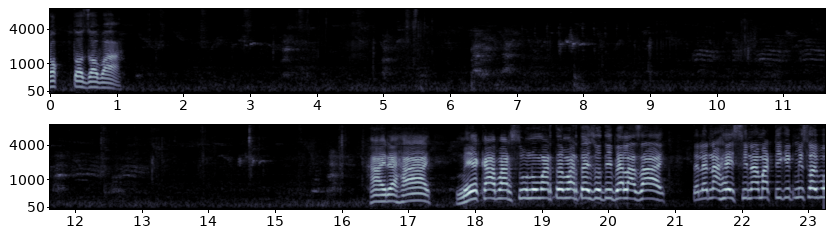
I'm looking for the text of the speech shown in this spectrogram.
রক্ত জবা হাই রে হাই মেকআপ আর সুনু মারতে মারতে যদি বেলা যায়, তাহলে না সেই সিনেমার টিকিট মিস হইব?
